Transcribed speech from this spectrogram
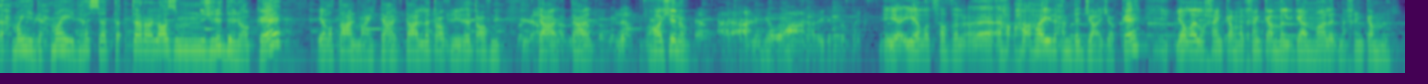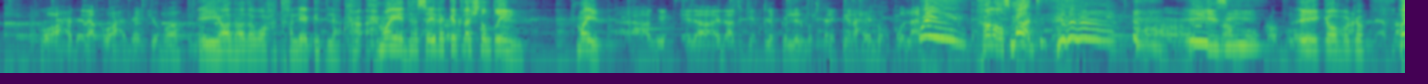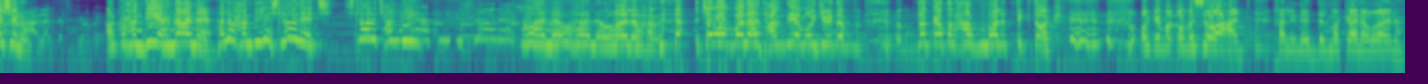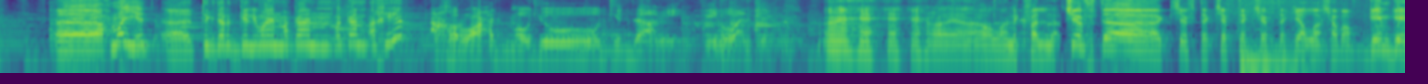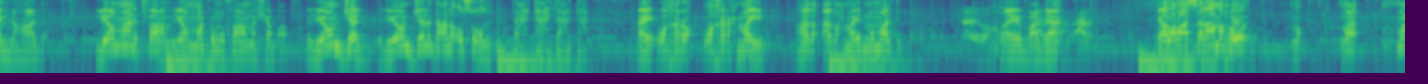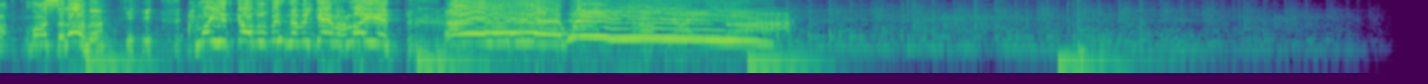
حميد حميد هسه ترى لازم نجلدهن okay؟ يلا تعال معي تعال تعال لا تعرفني لا تعرفني. تعال تعال. ها شنو؟ أنا جوعان أريد ي- يلا تفضل. آه، هاي لحم دجاج okay؟ يلا يلا خلينا نكمل خلينا نكمل ال game مالتنا خلينا نكمل. أكو واحد هذاك واحد تشوفه إي هذا هذا واحد خليه اقتله ح- حميد هسه إذا قتله إيش تنطيني حميد اذا إذا قتلت لك كل المشتركين راح يضغطوا. like خلاص مات easy. إي كفو كفو. هاي شنو؟ أكو حمدية هنا هلا حمدية شلونك؟ شلونك حمدية؟ هلا وهلا وهلا. شباب بنات حمدية موجودة ب- بلوكات الحظ مال التيك توك. okay بقى بس واحد خلينا ندل مكانه وينه. أه حميد أه تقدر تقول لي وين مكان مكان الأخير؟ آخر واحد موجود قدامي. اللي هو أنت؟ والله إنك فلة. شفتك شفتك شفتك شفتك. يلا شباب جيم جيمنا هذا. اليوم ما نتفاهم اليوم ماكو مفاهمة شباب. اليوم جلد اليوم جلد على أصوله. تحت تحت تحت تحت أي وخر وخر حميد. هذا هذا حميد مو مالتي. أيوه طيب بعدها؟ يلا مع السلامة أخوي. مع مع مع, مع السلامة. حميد كافو فزنا بالجيم حميد آه...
